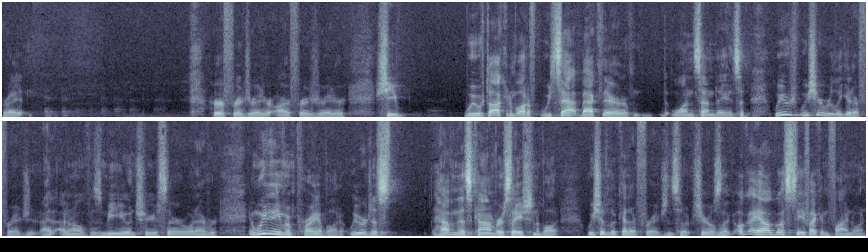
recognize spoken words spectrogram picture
Right? her refrigerator, our refrigerator. She we were talking about, we sat back there one Sunday and said, we, we should really get a fridge. I, I don't know if it was me, you, and Teresa or whatever. And we didn't even pray about it. We were just having this conversation about, we should look at a fridge. And so Cheryl's like, okay, I'll go see if I can find one.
